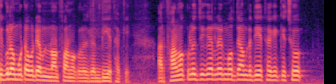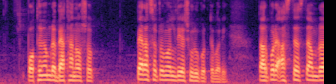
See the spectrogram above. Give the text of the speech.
এগুলো মোটামুটি আমরা নন ফার্মাকোলজিক্যাল দিয়ে থাকি। আর ফার্মাকোলজিক্যালের মধ্যে আমরা দিয়ে থাকি কিছু, প্রথমে আমরা ব্যথানাশক, প্যারাসিটামল দিয়ে শুরু করতে পারি। তারপরে আস্তে আস্তে আমরা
